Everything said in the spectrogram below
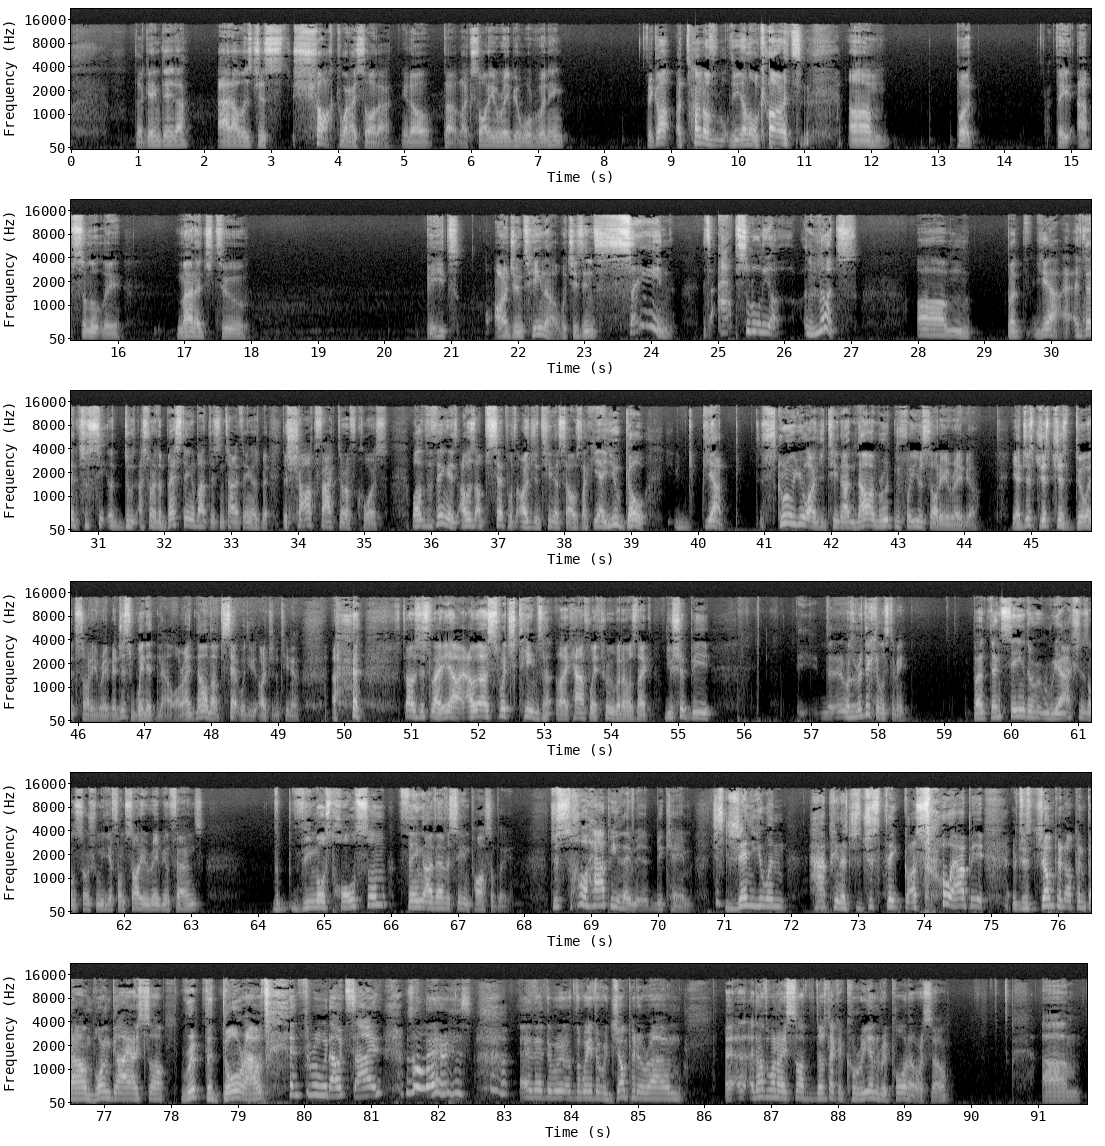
the game data, and I was just shocked when I saw that. You know that like Saudi Arabia were winning. They got a ton of yellow cards, um, but they absolutely managed to beat Argentina, which is insane. It's absolutely uh, nuts. Um, but yeah, and then to see, uh, dude, I swear the best thing about this entire thing has been the shock factor, of course. Well, the thing is, I was upset with Argentina, so I was like, yeah, you go. Yeah, screw you, Argentina. Now I'm rooting for you, Saudi Arabia. Yeah, just just just do it, Saudi Arabia. Just win it now, all right? Now I'm upset with you, Argentina. So I was just like, yeah, I, I switched teams uh, like halfway through when I was like, you should be. It was ridiculous to me. But then seeing the reactions on social media from Saudi Arabian fans, the the most wholesome thing I've ever seen, possibly. Just how happy they uh, became. Just genuine happiness. Just, just they got so happy, just jumping up and down. One guy I saw ripped the door out and threw it outside. It was hilarious. And then were the way they were jumping around. Another one I saw there was like a Korean reporter or so. Um,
